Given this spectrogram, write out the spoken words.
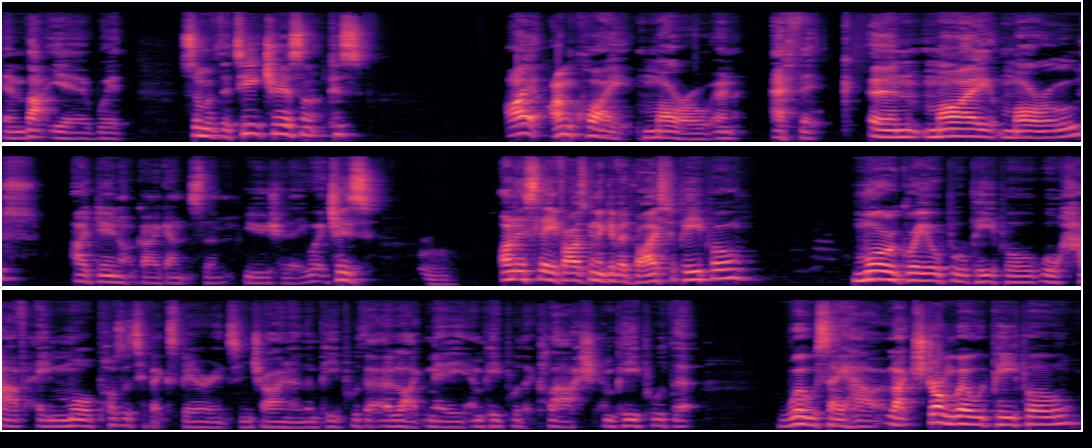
in that year with some of the teachers because I I'm quite moral and ethic, and my morals I do not go against them usually, which is mm. honestly, if I was going to give advice for people, more agreeable people will have a more positive experience in China than people that are like me and people that clash and people that will say how like strong-willed people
